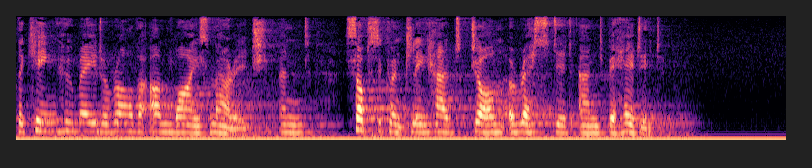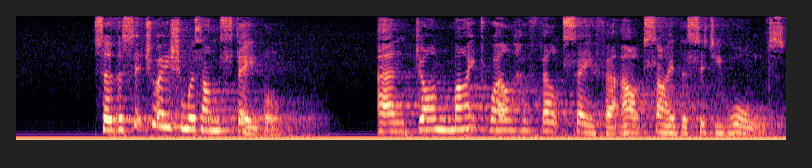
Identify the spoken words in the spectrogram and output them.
the king who made a rather unwise marriage and subsequently had John arrested and beheaded. So the situation was unstable. And John might well have felt safer outside the city walls.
